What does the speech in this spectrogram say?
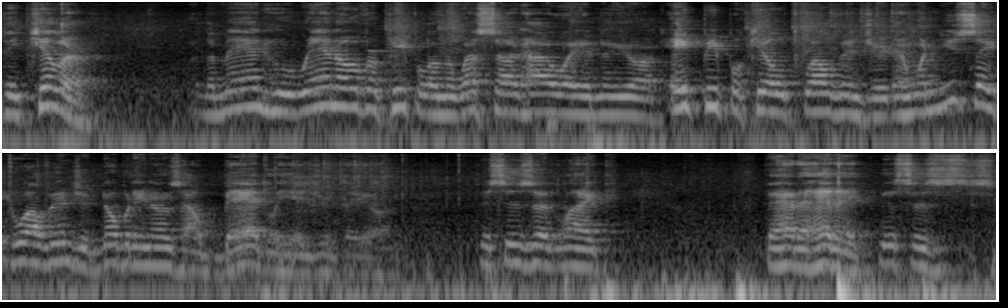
the killer, the man who ran over people on the West Side Highway in New York, eight people killed, 12 injured. And when you say 12 injured, nobody knows how badly injured they are. This isn't like they had a headache. This is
